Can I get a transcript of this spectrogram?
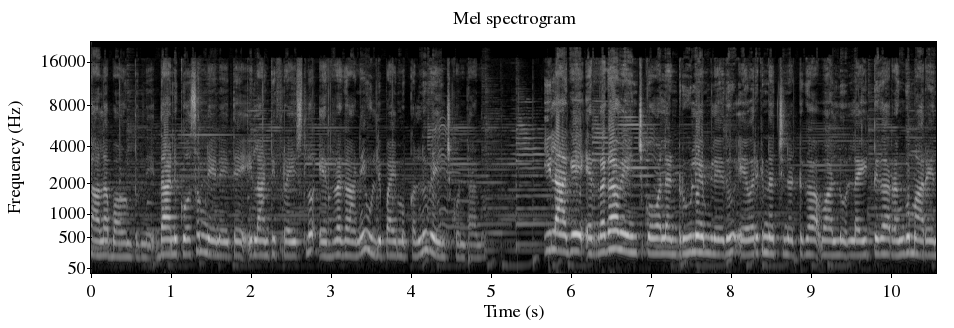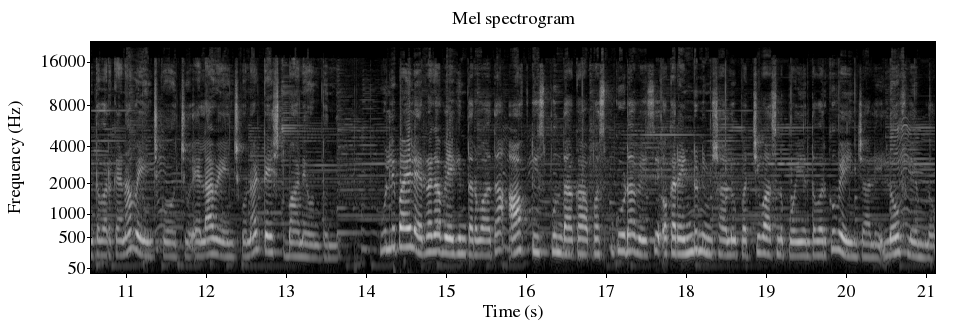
చాలా బాగుంటుంది. దానికోసం నేనైతే ఇలాంటి ఫ్రైస్లో ఎర్రగానే ఉల్లిపాయ ముక్కలను వేయించుకుంటాను. ఇలాగే ఎర్రగా వేయించుకోవాలని రూల్ ఏం లేదు. ఎవరికి నచ్చినట్టుగా వాళ్ళు లైట్గా రంగు మారేంత వరకైనా వేయించుకోవచ్చు. ఎలా వేయించుకున్నా టేస్ట్ బాగానే ఉంటుంది. ఉల్లిపాయలు ఎర్రగా వేగిన తర్వాత హాఫ్ టీ స్పూన్ దాకా పసుపు కూడా వేసి ఒక రెండు నిమిషాలు పచ్చివాసన పోయేంత వరకు వేయించాలి లో ఫ్లేమ్లో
